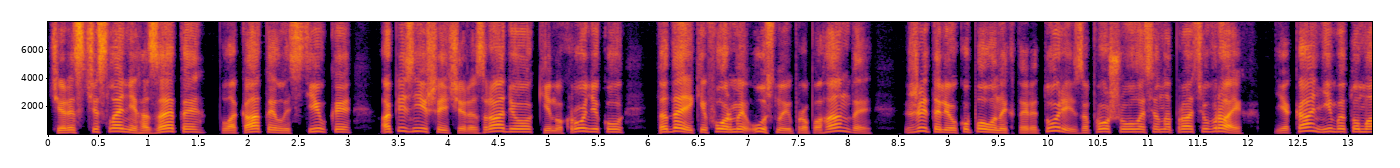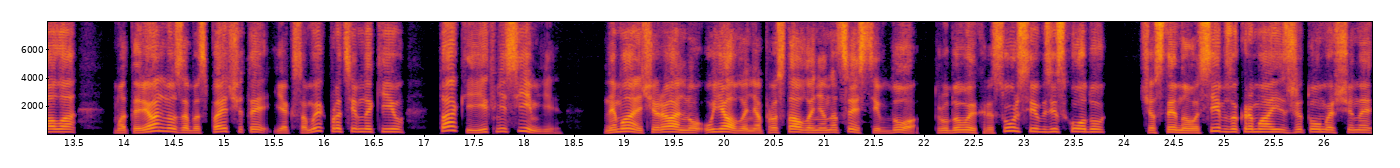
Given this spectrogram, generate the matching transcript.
Через численні газети, плакати, листівки, а пізніше й через радіо, кінохроніку та деякі форми усної пропаганди жителі окупованих територій запрошувалися на працю в Райх, яка нібито мала матеріально забезпечити як самих працівників, так і їхні сім'ї. Не маючи реального уявлення про ставлення нацистів до трудових ресурсів зі Сходу, частина осіб, зокрема із Житомирщини,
